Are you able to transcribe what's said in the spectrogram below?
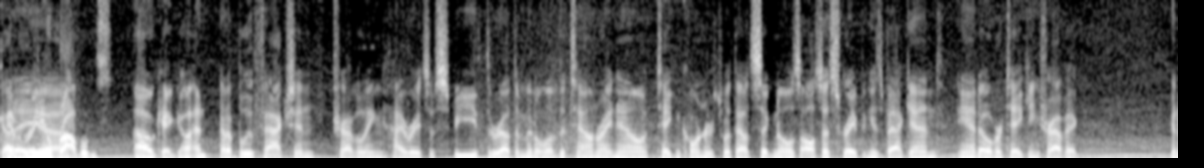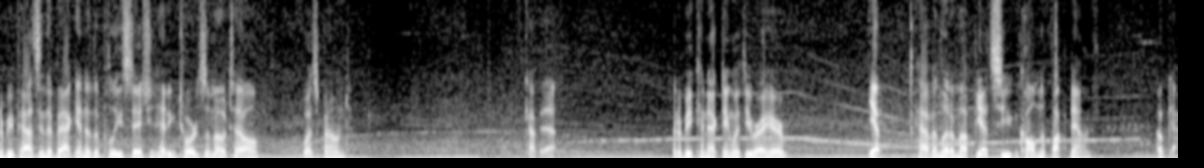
Got Got a radio uh, problems? Oh, okay. Go ahead. Got a blue faction traveling high rates of speed throughout the middle of the town right now, taking corners without signals, also scraping his back end and overtaking traffic. Going to be passing the back end of the police station, heading towards the motel, westbound. Copy that. Going to be connecting with you right here. Yep. Haven't lit him up yet, so you can calm the fuck down. Okay.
